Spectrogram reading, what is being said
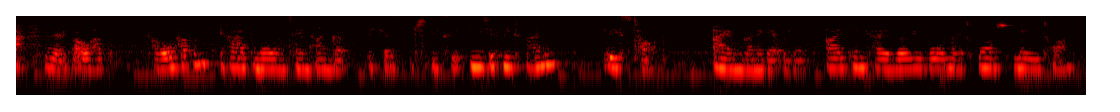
I prefer if I all have if I all have them, if I have them all on the same hanger, because it just makes it easier for me to find them. This top, I am gonna get rid of. I think I have only worn this once, maybe twice.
